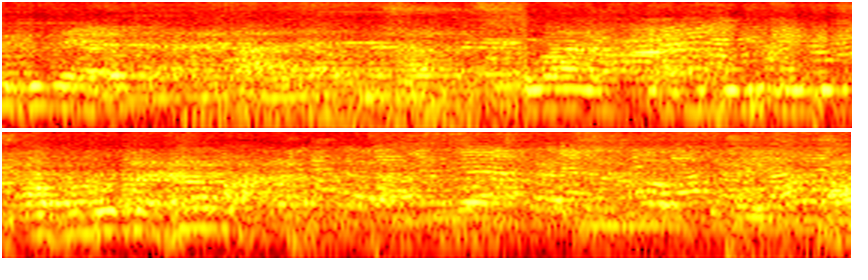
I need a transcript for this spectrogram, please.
มีคุณแม่ต้องอาหารป่าแล้วนะครับเพราะว่าการกินที่ดีเอาทั้งหมดเลยห้าบาทอ๋อ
